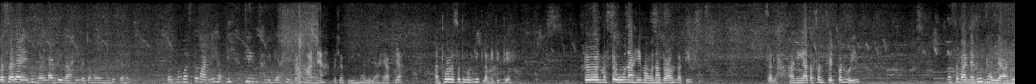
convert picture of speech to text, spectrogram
पसारा आहे धुंगाळ काढलेला आहे त्याच्यामुळे मी धुतलं नाही. पण मग मस्त मांडणी आपली क्लीन झालेली आहे. का मांडण्या कशा क्लीन झालेल्या आहे आपल्या. आणि थोडंसं धुवून घेतलं मी तिथे. तर मस्त ऊन आहे मग ऊन हाताळून जातील. चला. आणि आता सनसेट पण होईल. मस्त मांडण्या धुवून घालल्या आहे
